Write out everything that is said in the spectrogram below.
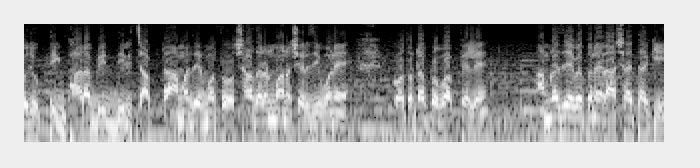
অযৌক্তিক ভাড়া বৃদ্ধির চাপটা আমাদের মতো সাধারণ মানুষের জীবনে কতটা প্রভাব ফেলে? আমরা যে বেতনের আশায় থাকি,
